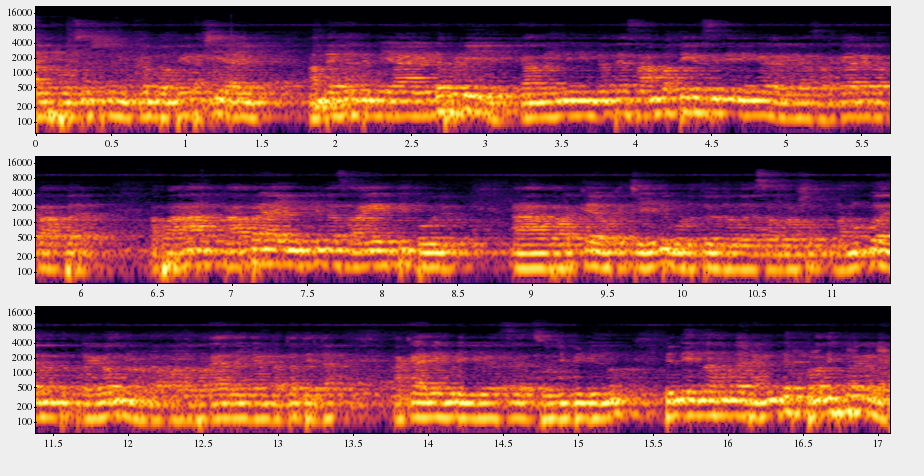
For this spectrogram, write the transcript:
ഈ പൊസിഷൻ നിൽക്കുമ്പോൾ തീർച്ചയായും അദ്ദേഹത്തിന്റെ ആ ഇടപെടിയിൽ കാരണം ഇന്ന് ഇന്നത്തെ സാമ്പത്തിക സ്ഥിതി നിങ്ങൾ അറിയാം സർക്കാരൊക്കെ പാപ്പര. അപ്പൊ ആ പാപ്പരായി നിൽക്കുന്ന സാഹചര്യത്തിൽ പോലും ആ വർക്ക് ഒക്കെ ചെയ്തു കൊടുത്തു എന്നുള്ള സന്തോഷം. നമുക്കും അതിനകത്ത് പ്രയോജനമുണ്ട്. അപ്പോൾ അത് പറയാതിരിക്കാൻ പറ്റത്തില്ല. അക്കാര്യം കൂടി യു എസ് സൂചിപ്പിക്കുന്നു. പിന്നെ ഇന്ന് നമ്മുടെ രണ്ട് പ്രതിഭകളെ.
